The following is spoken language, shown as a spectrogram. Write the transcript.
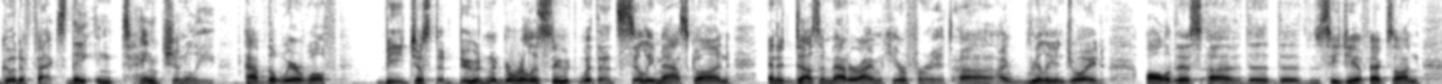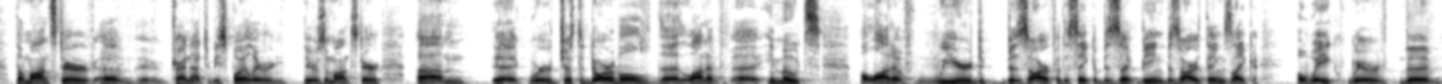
good effects. They intentionally have the werewolf be just a dude in a gorilla suit with a silly mask on, and it doesn't matter. I'm here for it. Uh, I really enjoyed all of this. Uh, the the CG effects on the monster. Uh, try not to be spoiler. There's a monster. Um, uh, were just adorable. A lot of uh, emotes, a lot of weird, bizarre for the sake of being bizarre things like Awake, where the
